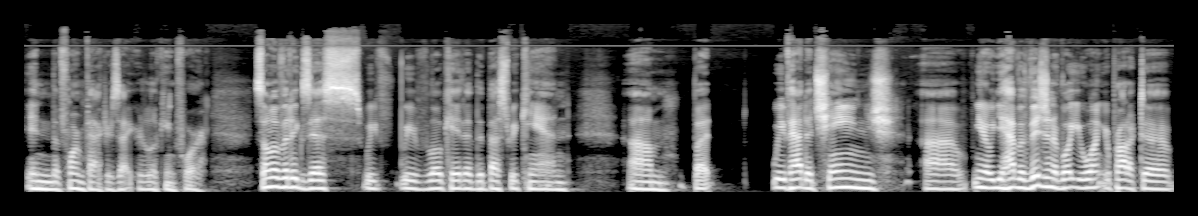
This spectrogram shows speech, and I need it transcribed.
in the form factors that you're looking for. Some of it exists. We've we've located the best we can, um, but we've had to change. Uh, you know, you have a vision of what you want your product to,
